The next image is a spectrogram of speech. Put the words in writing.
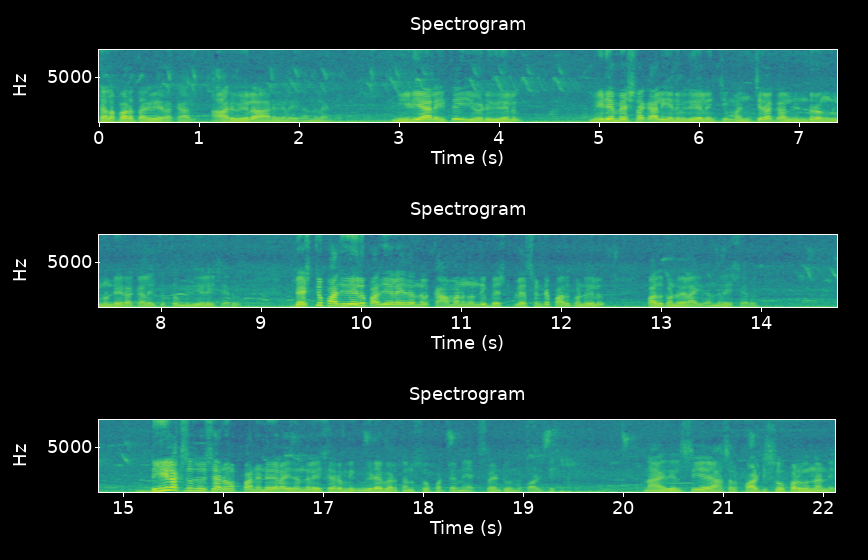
తెలపర తగిలే రకాలు. ఆరు వేలు ఆరు వేల ఐదు వందలు అండి. మీడియాలు అయితే ఏడు వేలు. మీడియం బెస్ట్ రకాలు ఎనిమిది వేల నుంచి మంచి రకాలు నిండు రంగులు ఉండే రకాలు అయితే తొమ్మిది వేలు వేశారు. బెస్ట్ పదివేలు పదివేల ఐదు వందలు కామన్గా ఉంది. బెస్ట్ ప్లేస్ ఉంటే పదకొండు వేలు పదకొండు వేల ఐదు వందలు వేశారు. డీలక్స్ చూశాను పన్నెండు వేల ఐదు వందలు వేశారు. మీకు వీడియో పెడతాను సూపర్ టెన్ ఎక్సలెంట్ ఉంది క్వాలిటీ నాకు తెలిసి అసలు క్వాలిటీ సూపర్గా ఉందండి.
